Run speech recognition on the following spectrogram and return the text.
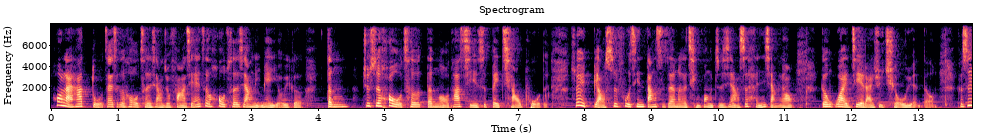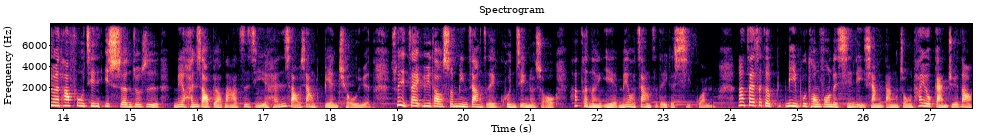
后来他躲在这个后车厢，就发现，哎，这个后车厢里面有一个。灯就是后车灯哦，它其实是被敲破的，所以表示父亲当时在那个情况之下是很想要跟外界来去求援的。可是因为他父亲一生就是没有很少表达自己，也很少向别人求援，所以在遇到生命这样子的一个困境的时候，他可能也没有这样子的一个习惯。那在这个密不通风的行李箱当中，他有感觉觉到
